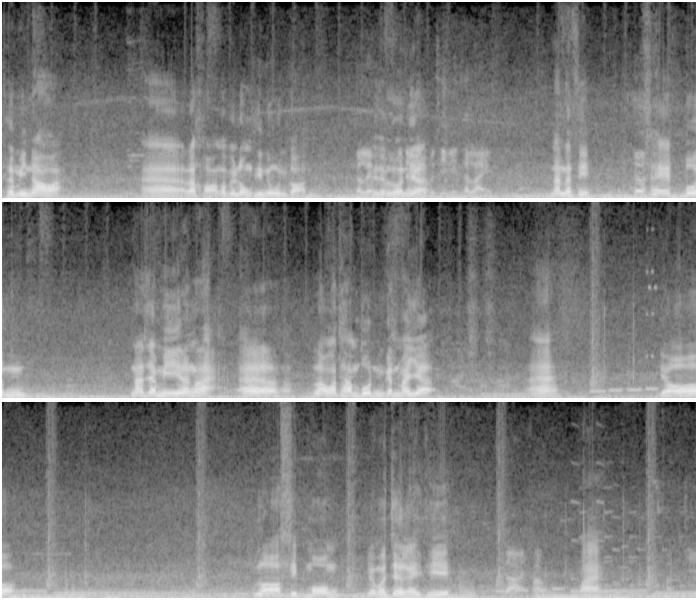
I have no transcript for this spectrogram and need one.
เทอร์มินอลอะเออแล้วของก็ไปลงที่นู่นก่อน ก็เลยเป็นไม่จำนรู้วนว่าเยจะอะ ไปที่นี้เท่าไหร่ นั่นน่ะสิ เศษบุญ น่าจะมีนั่นแหละเออเราก็ทำบุญกันมาเยอะอะเดี๋ยว รอสิบโมง เดี๋ยวมาเจอกันอีกที ได้ครับไปทันที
